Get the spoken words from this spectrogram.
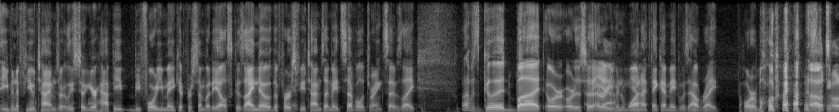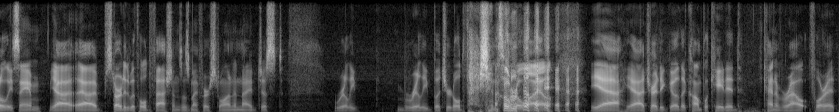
even a few times, or at least so you're happy before you make it for somebody else. Because I know the first few times I made several drinks, I was like, well, that was good, but or or this or, Uh, that, or yeah, even one yeah. I think I made was outright horrible. Quite honestly. Oh, totally same. Yeah, I started with old fashions was my first one, and I just really, really butchered old fashions Oh, for a while. yeah, yeah. I tried to go the complicated kind of route for it,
